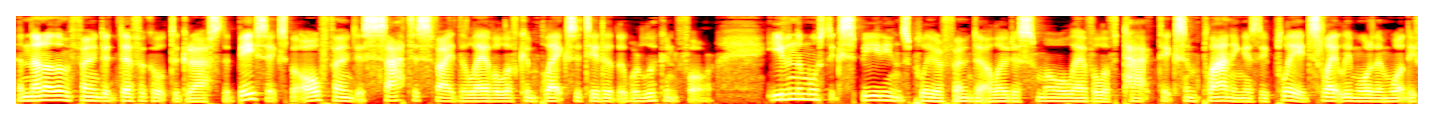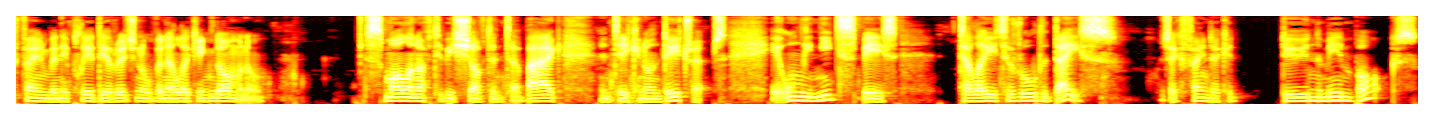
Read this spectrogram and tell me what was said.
and none of them found it difficult to grasp the basics, but all found it satisfied the level of complexity that they were looking for. Even the most experienced player found it allowed a small level of tactics and planning as they played, slightly more than what they found when they played the original Vanilla Kingdomino small enough to be shoved into a bag and taken on day trips. It only needs space to allow you to roll the dice, which I found I could do in the main box.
